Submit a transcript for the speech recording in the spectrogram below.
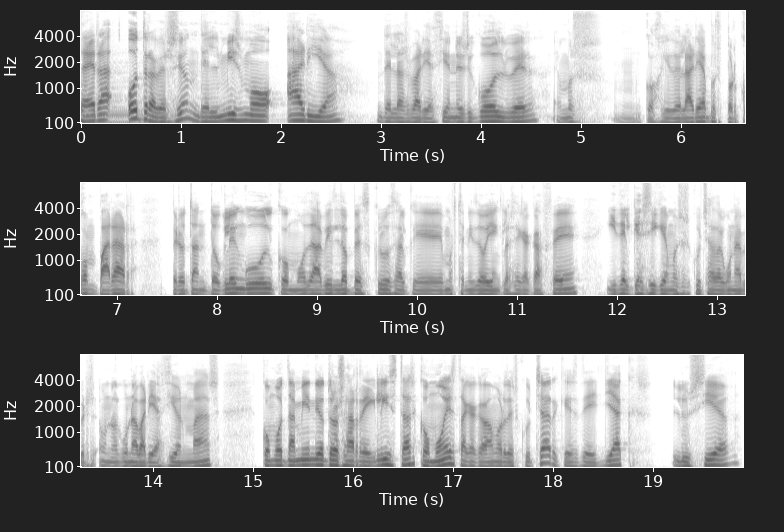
Esta era otra versión del mismo aria de las variaciones Goldberg. Hemos mm, cogido el aria pues por comparar, pero tanto Glenn Gould como David López Cruz, al que hemos tenido hoy en Clásica Café, y del que sí que hemos escuchado alguna, alguna variación más, como también de otros arreglistas, como esta que acabamos de escuchar, que es de Jacques Lussier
